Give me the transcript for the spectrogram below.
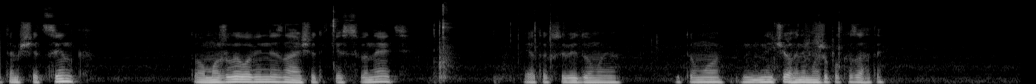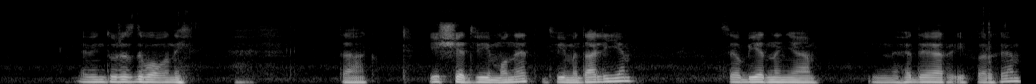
і там ще цинк, то можливо він не знає, що таке свинець. Я так собі думаю. І тому нічого не можу показати. Він дуже здивований. Так. І ще дві монет, дві медалі є. Це об'єднання ГДР і ФРГ.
